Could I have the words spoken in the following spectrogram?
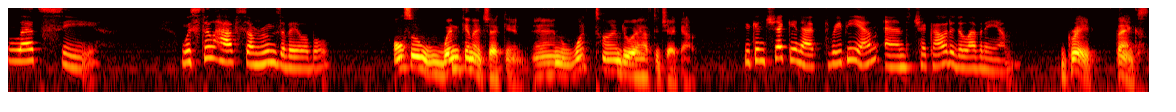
Let's see. We still have some rooms available. Also, when can I check in, and what time do I have to check out? You can check in at 3 p.m. and check out at 11 a.m. Great, thanks.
